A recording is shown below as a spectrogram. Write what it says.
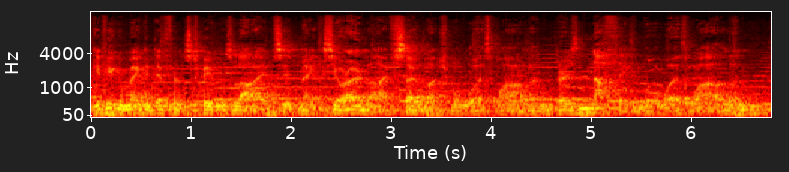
If you can make a difference to people's lives, it makes your own life so much more worthwhile, and there is nothing more worthwhile than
